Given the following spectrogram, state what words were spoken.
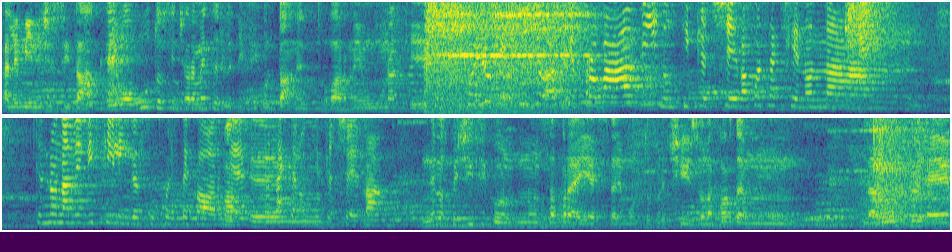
alle mie necessità okay. e ho avuto sinceramente delle difficoltà nel trovarne una che... Quello che tu che provavi non ti piaceva, cos'è che non... non avevi feeling su queste corde? Ma, Cos'è ehm, che non ti piaceva? Nello specifico non saprei essere molto preciso. La corda è un. La rope è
